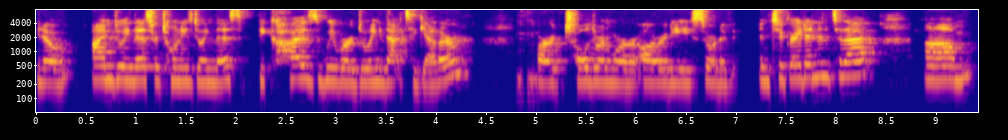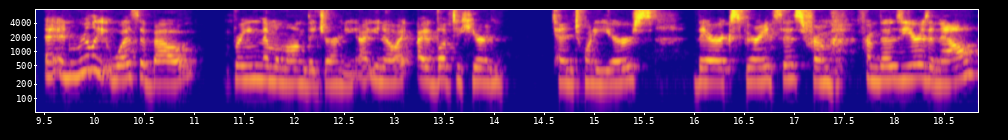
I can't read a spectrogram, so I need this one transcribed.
you know, I'm doing this or Tony's doing this because we were doing that together. Mm-hmm. Our children were already sort of integrated into that, um, and, and, really it was about bringing them along the journey. I, you know, I, I'd love to hear in 10, 20 years their experiences from from those years and now.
